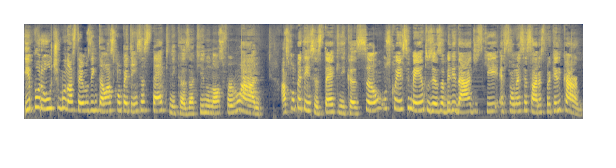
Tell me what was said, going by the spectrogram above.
E por último, nós temos então as competências técnicas aqui no nosso formulário. As competências técnicas são os conhecimentos e as habilidades que são necessárias para aquele cargo.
